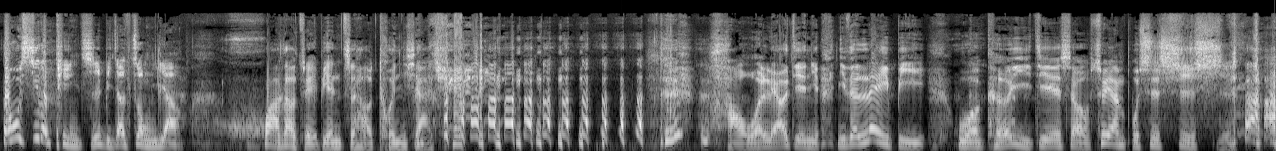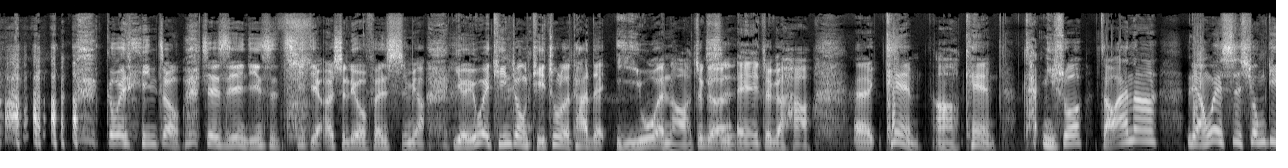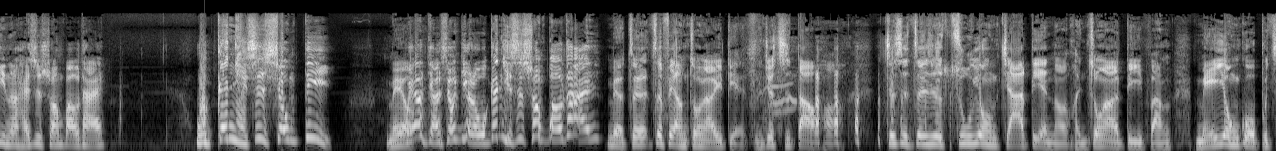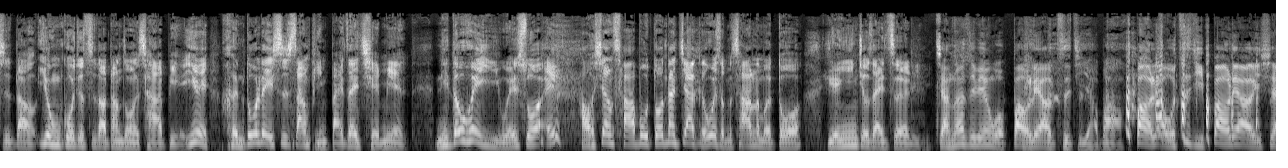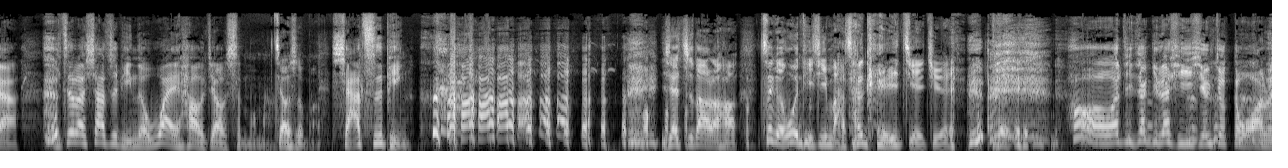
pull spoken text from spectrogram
东西的品质比较重要，话到嘴边只好吞下去。好，我了解你，你的类比我可以接受，虽然不是事实。各位听众，现在时间已经是七点二十六分十秒，有一位听众提出了他的疑问哦，这个，哎，这个好，呃，Ken 啊，Ken，他你说早安呢、啊？两位是兄弟呢，还是双胞胎？我跟你是兄弟。没有，不要讲兄弟了，我跟你是双胞胎。没有，这这非常重要一点，你就知道哈，就是这是租用家电哦很重要的地方，没用过不知道，用过就知道当中的差别。因为很多类似商品摆在前面，你都会以为说，哎，好像差不多，那价格为什么差那么多？原因就在这里。讲到这边，我爆料自己好不好？爆料我自己爆料一下，你知道夏志平的外号叫什么吗？叫什么？瑕疵品。你现在知道了哈，这个问题其实马上可以解决。对，好，我直接给他提醒就多了。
